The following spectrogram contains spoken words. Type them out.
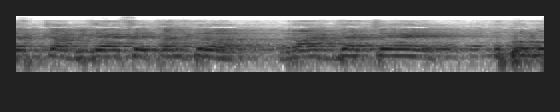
भाजपच्या विजयाचे तंत्र राज्याचे उपमुख्य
